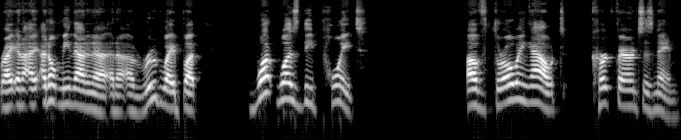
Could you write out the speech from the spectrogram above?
right? And I, I don't mean that in a, in a rude way, but what was the point of throwing out Kirk Ferentz's name?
